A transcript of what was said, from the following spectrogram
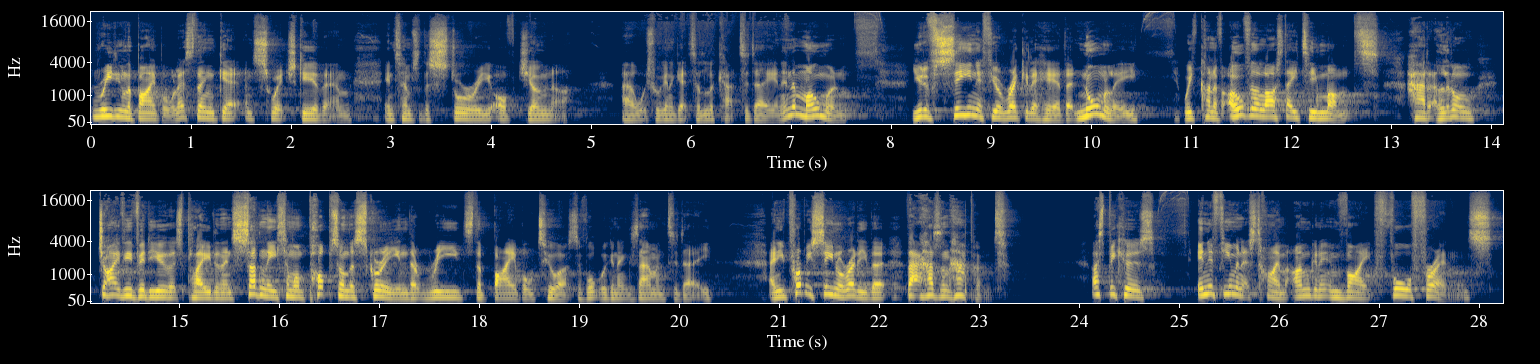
reading the Bible. Let's then get and switch gear then in terms of the story of Jonah, uh, which we're going to get to look at today. And in a moment, you'd have seen if you're regular here that normally we've kind of over the last 18 months had a little jivey video that's played, and then suddenly someone pops on the screen that reads the Bible to us of what we're going to examine today. And you've probably seen already that that hasn't happened. That's because in a few minutes' time, I'm going to invite four friends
